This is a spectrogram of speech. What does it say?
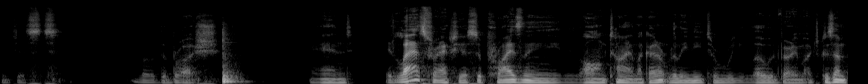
to just load the brush. And it lasts for actually a surprisingly long time. Like I don't really need to reload very much because I'm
